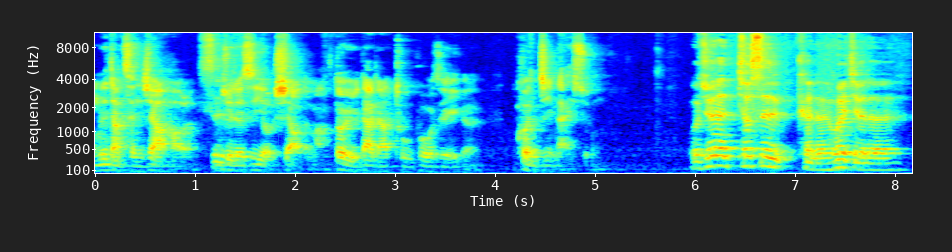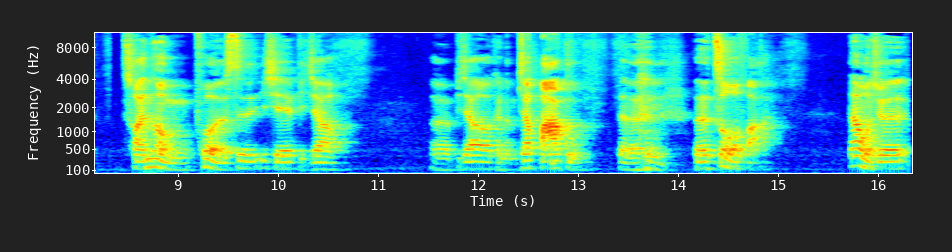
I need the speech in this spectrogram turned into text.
我们就讲成效好了，是你觉得是有效的嘛？对于大家突破这一个困境来说，我觉得就是可能会觉得传统或者是一些比较，呃，比较可能比较八股的 的做法，但我觉得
